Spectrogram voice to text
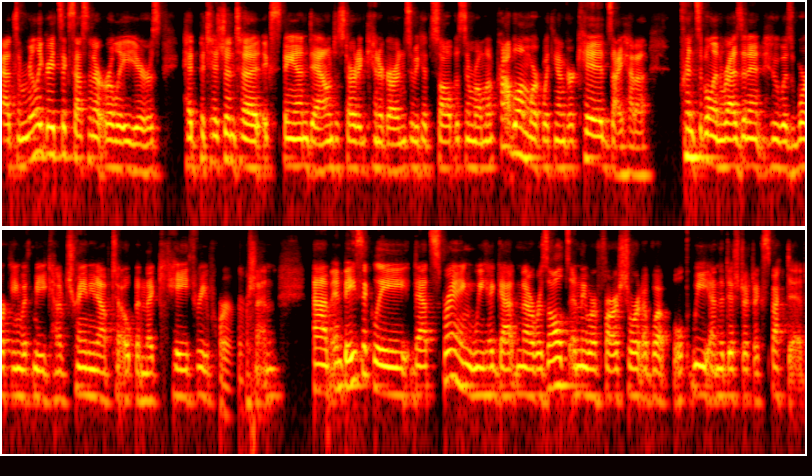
had some really great success in our early years, had petitioned to expand down to start in kindergarten so we could solve this enrollment problem, work with younger kids. I had a principal and resident who was working with me, kind of training up to open the K 3 portion. Um, and basically, that spring, we had gotten our results and they were far short of what both we and the district expected.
